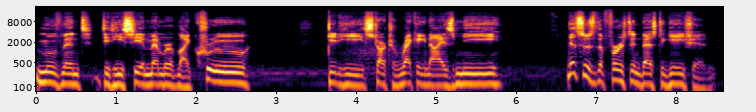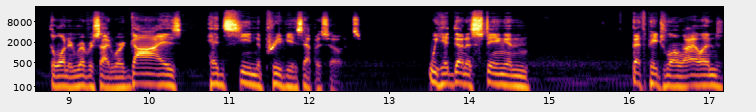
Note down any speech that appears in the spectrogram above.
movement? Did he see a member of my crew? Did he start to recognize me? This was the first investigation, the one in Riverside, where guys had seen the previous episodes. We had done a sting in Bethpage, Long Island.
